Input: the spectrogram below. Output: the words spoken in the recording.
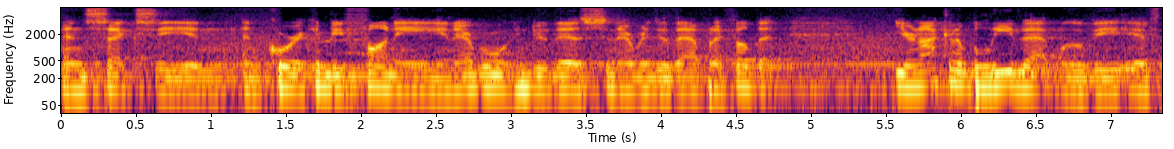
and sexy, and, and Corey can be funny, and everyone can do this and everyone do that. But I felt that you're not going to believe that movie if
